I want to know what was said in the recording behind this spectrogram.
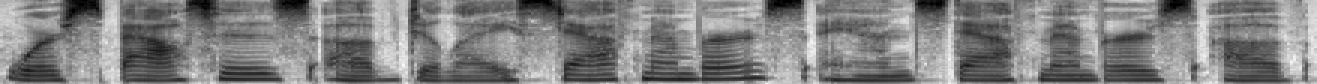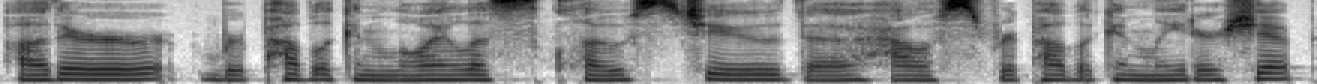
were spouses of DeLay staff members and staff members of other Republican loyalists close to the House Republican leadership.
